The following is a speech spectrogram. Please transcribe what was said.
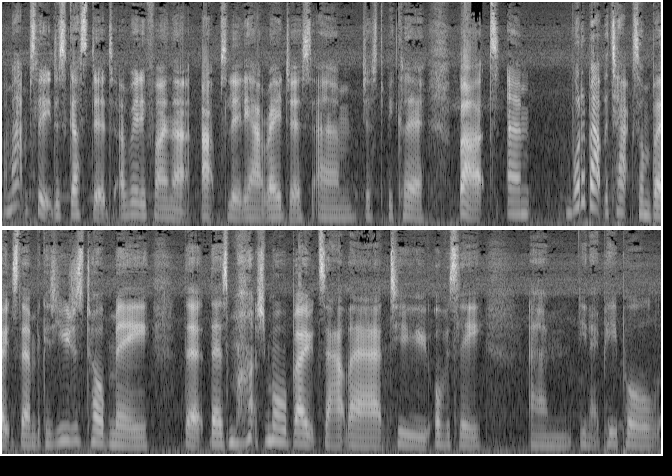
I'm absolutely disgusted. I really find that absolutely outrageous, um, just to be clear. But um, what about the tax on boats then? Because you just told me that there's much more boats out there to obviously. Um, you know, people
